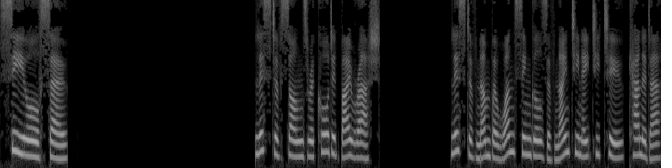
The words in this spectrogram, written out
See also List of songs recorded by Rush List of number 1 singles of 1982 Canada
